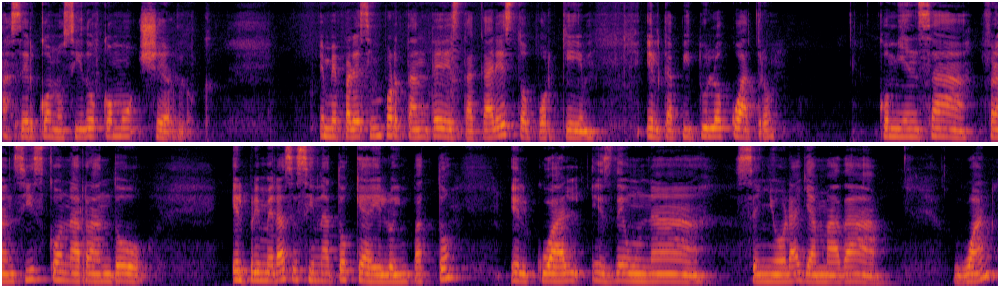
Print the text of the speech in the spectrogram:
a ser conocido como Sherlock. Eh, me parece importante destacar esto porque el capítulo 4 comienza Francisco narrando el primer asesinato que a él lo impactó el cual es de una señora llamada Wang,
